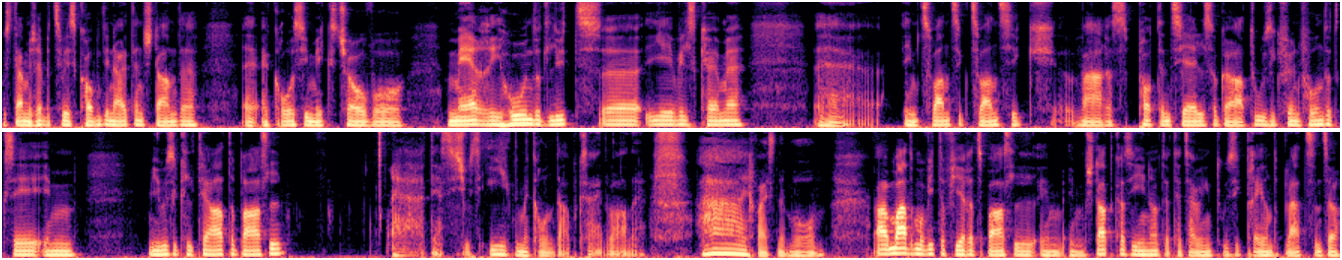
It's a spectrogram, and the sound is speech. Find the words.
Aus dem ist eben Swiss Comedy Night entstanden, äh, eine große Mixed Show, wo mehrere hundert Leute äh, jeweils kommen. Äh, Im 2020 war es potenziell sogar 1500 gesehen im Musical Theater Basel. Äh, das ist aus irgendeinem Grund abgesagt worden. Ah, ich weiß nicht warum. Aber wir hatten weiter feiern in Basel im, im Stadtcasino. Dort hat es auch 1300 Plätze und so.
